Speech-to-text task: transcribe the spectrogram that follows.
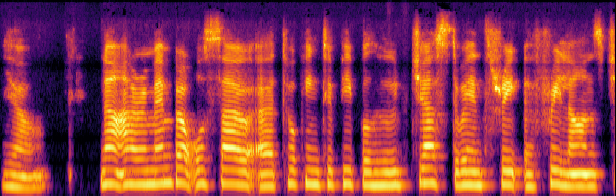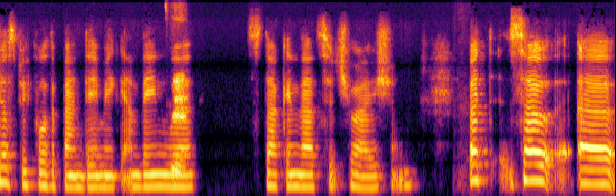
Yeah. Now, I remember also uh, talking to people who just went free, uh, freelance just before the pandemic and then were yeah. stuck in that situation. But so, uh,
